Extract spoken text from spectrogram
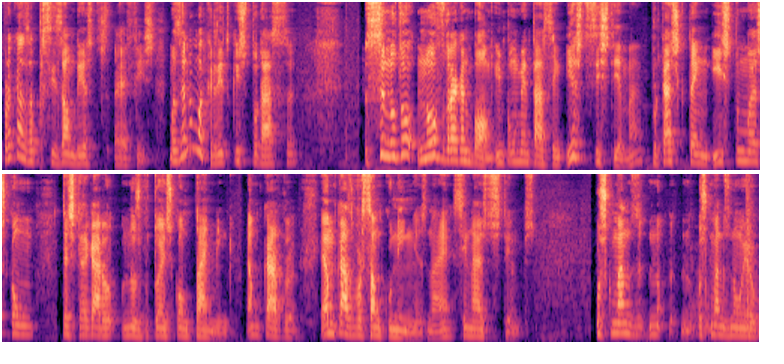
Por acaso a precisão destes é fixe. Mas eu não me acredito que isto durasse. Se no novo Dragon Ball implementassem este sistema, porque acho que tem isto, mas com tens que carregar nos botões com timing. É um bocado, é um bocado versão coninhas, não é? Sinais dos tempos. Os comandos, não, os comandos não iam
